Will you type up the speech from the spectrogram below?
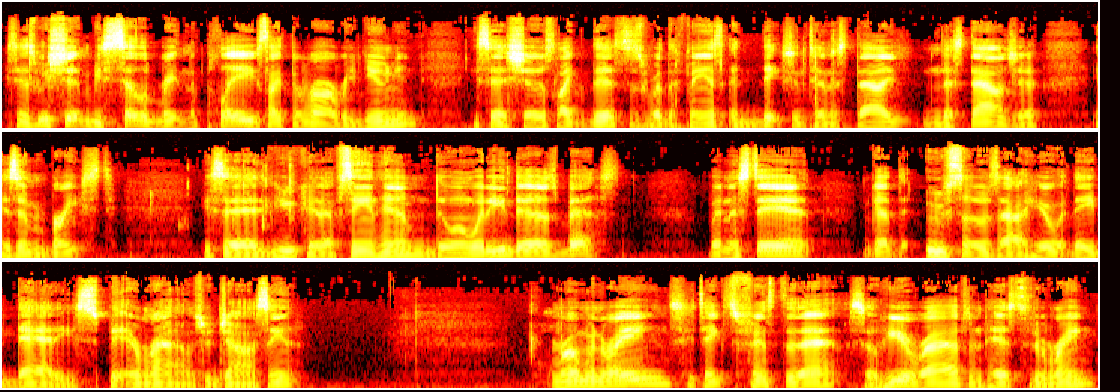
He says we shouldn't be celebrating the plagues like the Raw reunion. He says shows like this is where the fans' addiction to nostalgia is embraced. He said you could have seen him doing what he does best. But instead, we got the Usos out here with their daddy spitting rhymes with John Cena. Roman Reigns, he takes offense to that, so he arrives and heads to the ring.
